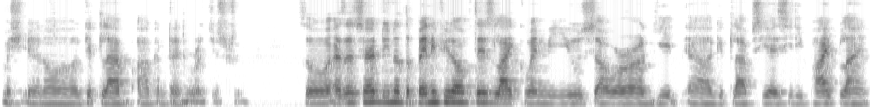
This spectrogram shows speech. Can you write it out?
you know, GitLab uh, container registry. So as I said, you know, the benefit of this, like when we use our Git, uh, GitLab CI/CD pipeline,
